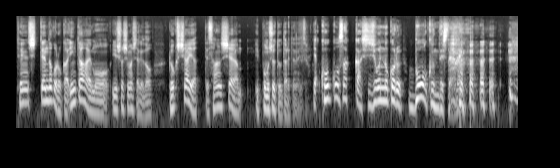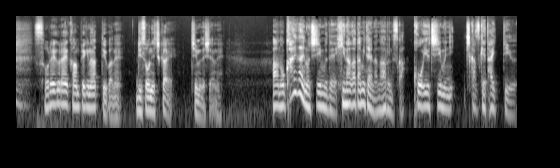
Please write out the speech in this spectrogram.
点失点どころかインターハイも優勝しましたけど6試合やって3試合は一本もシュート打たれてないんですよ。いや、高校サッカー史上に残る暴君でしたよね。それぐらい完璧なっていうかね理想に近いチームでしたよね。あの、海外のチームでひな形みたいなのあるんですか？こういうチームに近づけたいっていう。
